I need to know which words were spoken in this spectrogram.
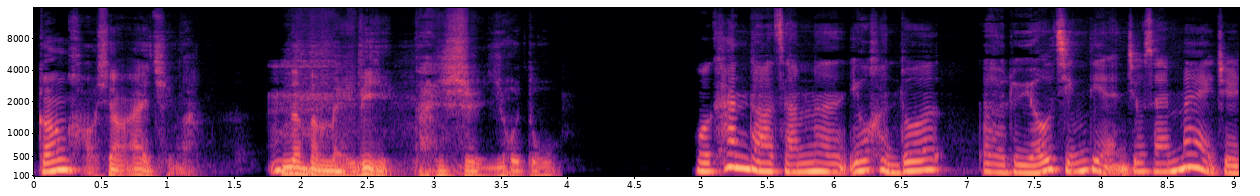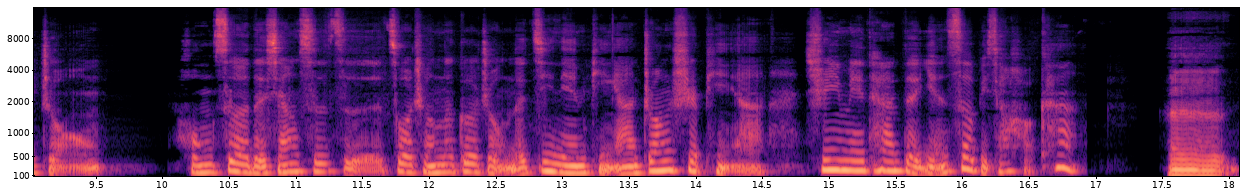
刚好像爱情啊，那么美丽，但是有毒。我看到咱们有很多呃旅游景点就在卖这种红色的相思子做成的各种的纪念品啊、装饰品啊，是因为它的颜色比较好看。嗯，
